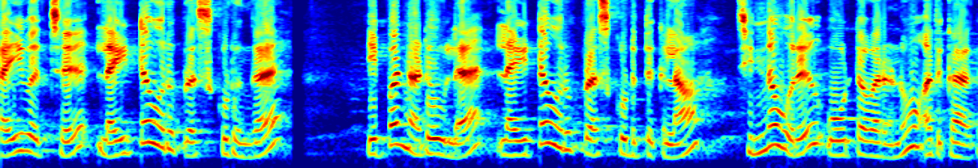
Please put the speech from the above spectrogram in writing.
கை வச்சு லைட்டாக ஒரு ப்ரெஸ் கொடுங்க. இப்போ நடுவில் லைட்டாக ஒரு ப்ரெஸ் கொடுத்துக்கலாம். சின்ன ஒரு ஓட்டை வரணும் அதுக்காக.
